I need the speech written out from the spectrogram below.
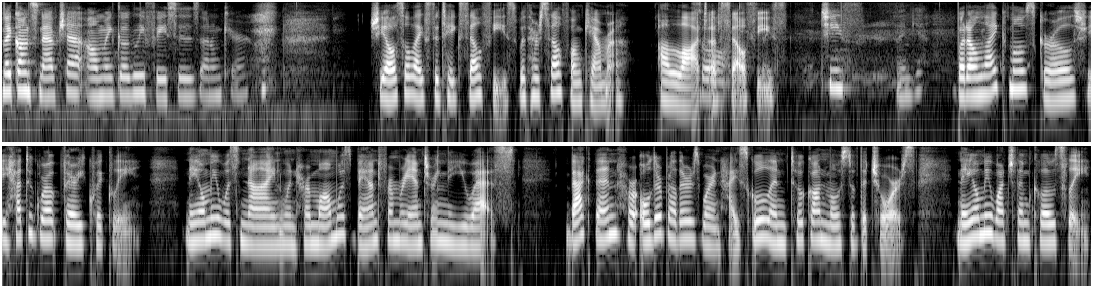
Like on Snapchat, I'll make ugly faces. I don't care. She also likes to take selfies with her cell phone camera. A lot So, of it's like- selfies. Cheese. And yeah. But unlike most girls, she had to grow up very quickly. Naomi was nine when her mom was banned from re entering the US. Back then, her older brothers were in high school and took on most of the chores. Naomi watched them closely.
